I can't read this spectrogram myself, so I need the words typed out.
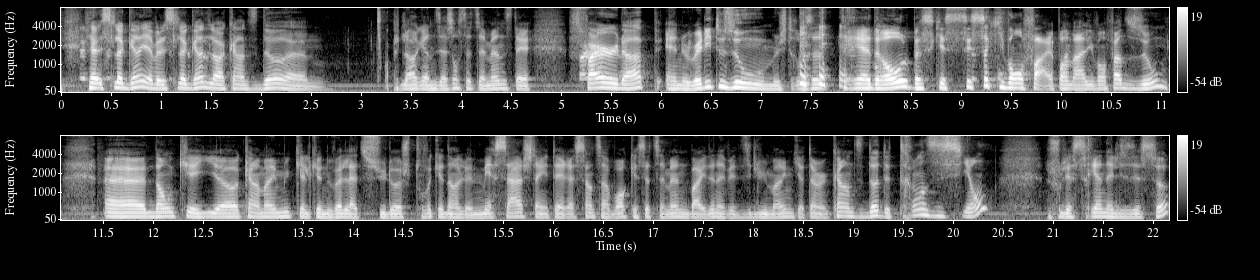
le slogan, il y avait le slogan de leur candidat euh, puis de l'organisation cette semaine, c'était Fired up and ready to zoom. Je trouve ça très drôle parce que c'est ça qu'ils vont faire pas mal. Ils vont faire du zoom. Euh, donc, il y a quand même eu quelques nouvelles là-dessus. Là. Je trouvais que dans le message, c'était intéressant de savoir que cette semaine, Biden avait dit lui-même qu'il était un candidat de transition. Je vous laisserai analyser ça.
